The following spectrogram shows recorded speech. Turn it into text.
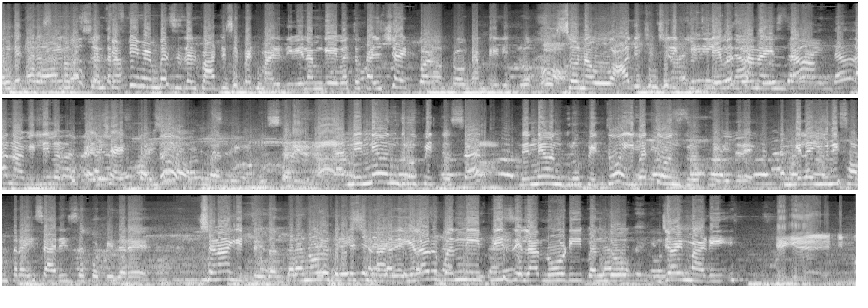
ಒಂದೇ ತರ ಫಿಫ್ಟಿ ಮೆಂಬರ್ಸ್ ಇದ್ರಲ್ಲಿ ಪಾರ್ಟಿಸಿಪೇಟ್ ಮಾಡಿದೀವಿ ನಮ್ಗೆ ಇವತ್ತು ಕಲ್ಶ ಇಟ್ಕೊಳ್ಳೋ ಪ್ರೋಗ್ರಾಮ್ ಹೇಳಿದ್ರು. ಸೊ ನಾವು ಆದಿಚುಂಚನಗಿ ದೇವಸ್ಥಾನದಿಂದ ನಾವ್ ಇಲ್ಲಿವರೆಗೂ ಕಲ್ಶ ಇಟ್ಕೊಂಡು? ನಿನ್ನೆ ಒಂದ್ ಗ್ರೂಪ್ ಇತ್ತು ಸರ್ ನಿನ್ನೆ ಒಂದ್ ಗ್ರೂಪ್ ಇತ್ತು. ಇವತ್ತು ಒಂದ್ ಗ್ರೂಪ್ ಹೇಳಿದ್ರೆ ನಮ್ಗೆಲ್ಲ ಯೂನಿಫಾರ್ಮ್ ತರ ಈ ಸ್ಯಾರೀಸ್ ಕೊಟ್ಟಿದ್ದಾರೆ. ಚೆನ್ನಾಗಿತ್ತು ಇದೊಂಥರ ನೋಡೋದಕ್ಕೆ ಚೆನ್ನಾಗಿದೆ? ಎಲ್ಲರೂ ಬನ್ನಿ ಪ್ಲೀಸ್ ಎಲ್ಲರೂ ನೋಡಿ ಬಂದು ಎಂಜಾಯ್ ಮಾಡಿ. ಹೇಗೆ ನಿಮ್ಮ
